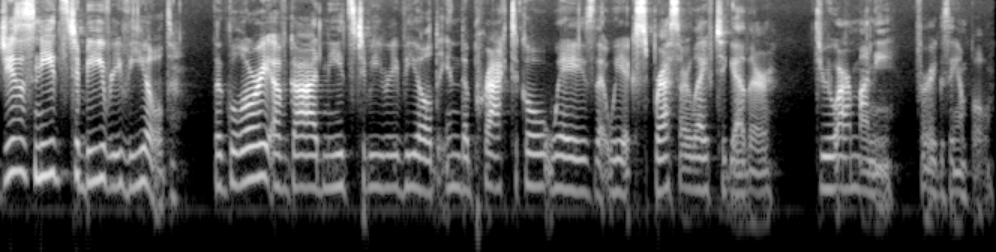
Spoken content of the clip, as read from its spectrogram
Jesus needs to be revealed. The glory of God needs to be revealed in the practical ways that we express our life together through our money, for example.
